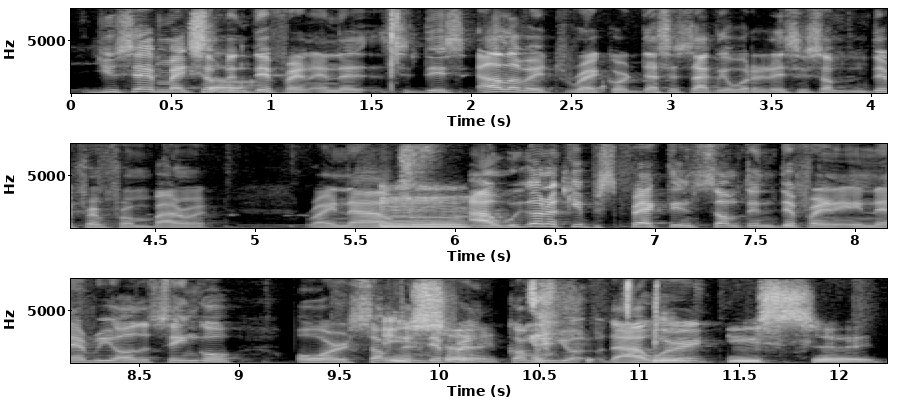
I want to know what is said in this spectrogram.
You said make something So- different, and this Elevate record, that's exactly what it is. It's something different from Baron. Right now, Mhm. are we gonna keep expecting something different in every other single, or something You different should. coming your, that way? You, you should.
